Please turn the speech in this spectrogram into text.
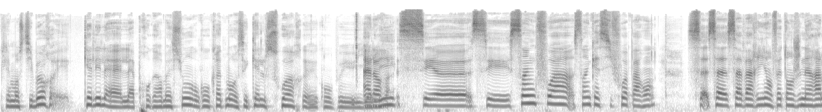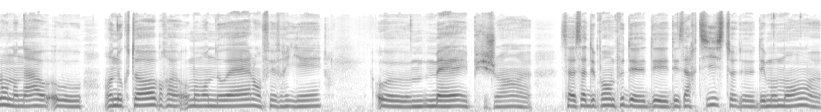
Clémence Tibor, quelle est la, programmation concrètement? C'est quel soir qu'on peut y aller? Alors c'est cinq fois, cinq à six fois par an ça, varie. En fait, en général, on en a en octobre, au moment de Noël, en février, au mai et puis juin. Ça, dépend un peu des, artistes, des moments. Euh,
